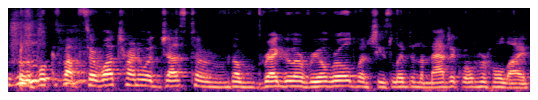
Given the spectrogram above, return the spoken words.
So the book is about Serwa trying to adjust to the regular real world when she's lived in the magic world her whole life.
